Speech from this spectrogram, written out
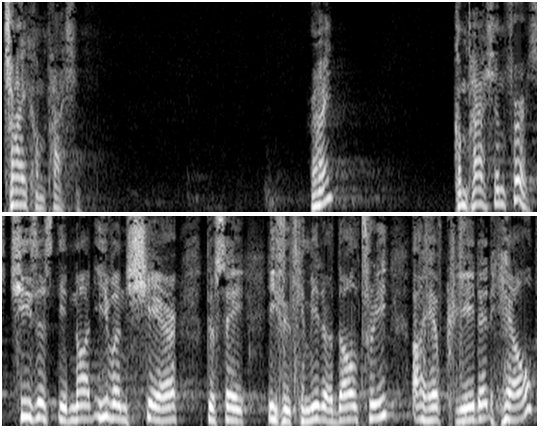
Try compassion. Right? Compassion first. Jesus did not even share to say, if you commit adultery, I have created hell.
